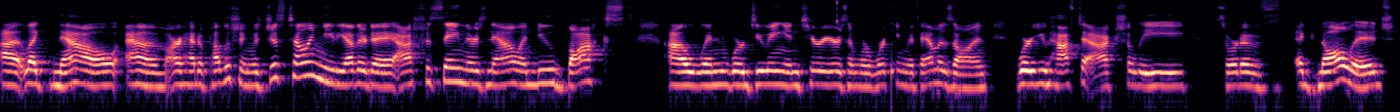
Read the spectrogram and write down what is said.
uh, like now, um, our head of publishing was just telling me the other day, Ash was saying there's now a new box uh, when we're doing interiors and we're working with Amazon where you have to actually sort of acknowledge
